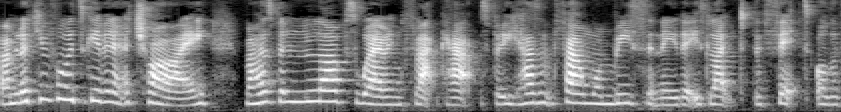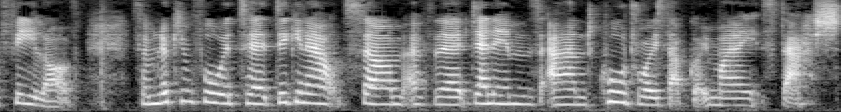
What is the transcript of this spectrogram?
But I'm looking forward to giving it a try. My husband loves wearing flat caps, but he hasn't found one recently that he's liked the fit or the feel of. So I'm looking forward to digging out some of the denims and corduroys that I've got in my stash,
